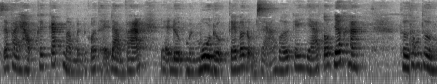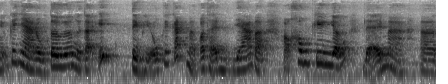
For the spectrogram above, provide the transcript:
sẽ phải học cái cách mà mình có thể đàm phán để được mình mua được cái bất động sản với cái giá tốt nhất ha. Thường thông thường những cái nhà đầu tư người ta ít tìm hiểu cái cách mà có thể giá và họ không kiên nhẫn để mà à,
